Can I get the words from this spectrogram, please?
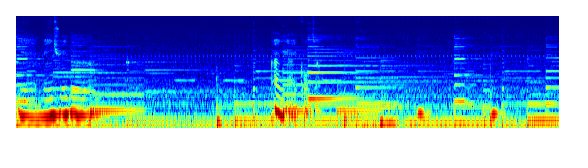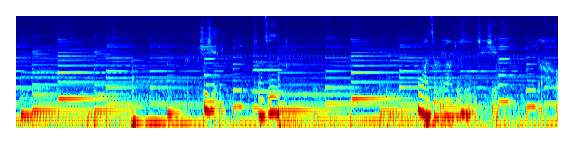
也没觉得爱你爱够这样。谢谢你。总之，不管怎么样，就是谢谢你，然后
